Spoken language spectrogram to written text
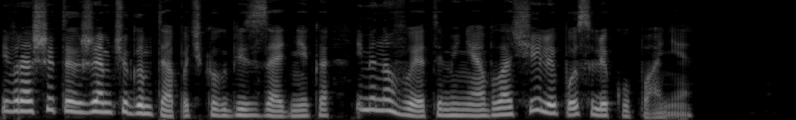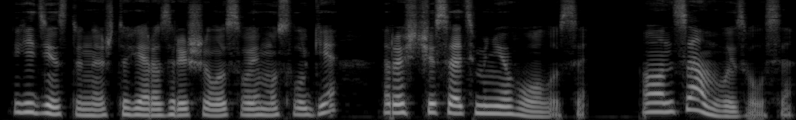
и в расшитых жемчугом тапочках без задника. Именно в это меня облачили после купания. Единственное, что я разрешила своему слуге, расчесать мне волосы. Он сам вызвался.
